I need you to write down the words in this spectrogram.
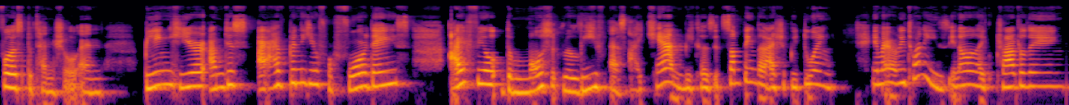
fullest potential. And being here i'm just i have been here for four days. I feel the most relief as i can because it's something that i should be doing in my early 20s you know like traveling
